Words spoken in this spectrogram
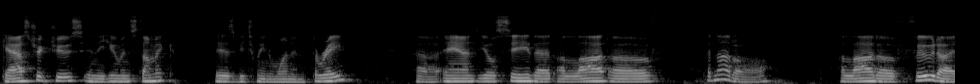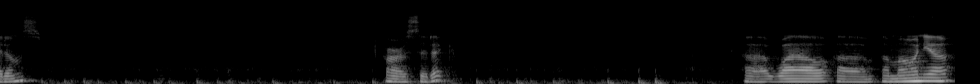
gastric juice in the human stomach is between 1 and 3. Uh, and you'll see that a lot of, but not all, a lot of food items are acidic. Uh, while um, ammonia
